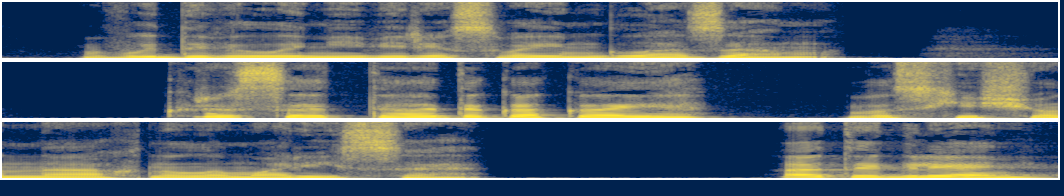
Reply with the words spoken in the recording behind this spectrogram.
— выдавила, не веря своим глазам. «Красота-то какая!» — восхищенно ахнула Мариса. «А ты глянь!»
